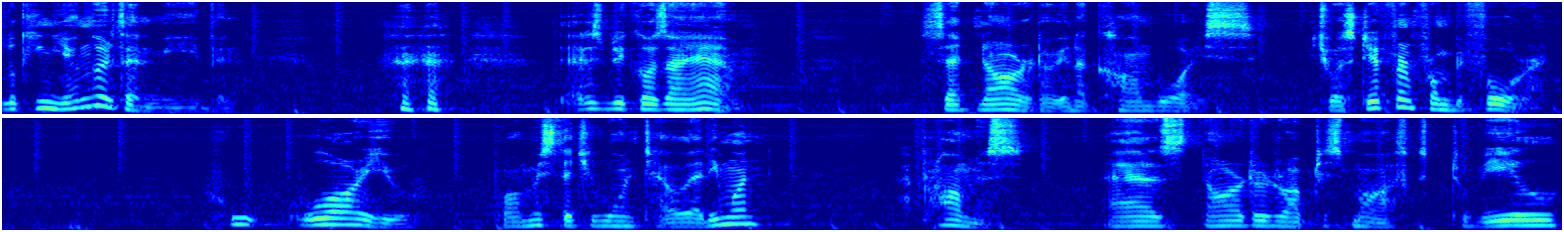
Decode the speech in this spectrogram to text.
looking younger than me even. that is because I am, said Naruto in a calm voice, which was different from before. Who who are you? Promise that you won't tell anyone? I promise. As Naruto dropped his mask to reveal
